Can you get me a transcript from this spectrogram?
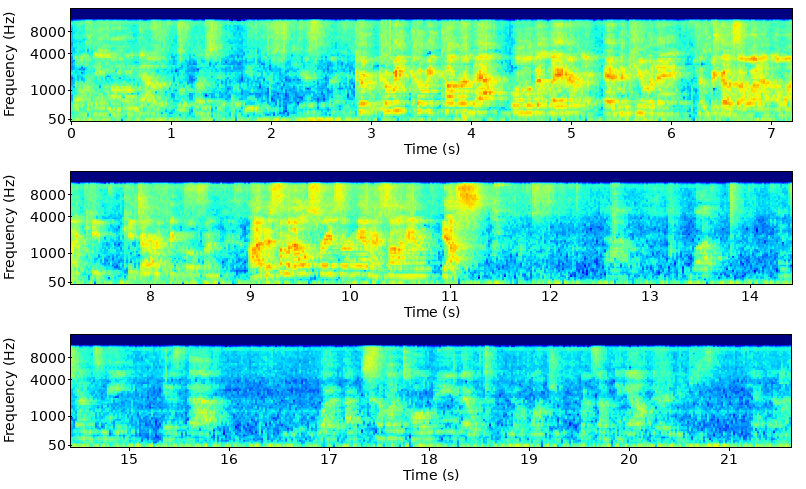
The only thing you can do now is replace the computer. Here's the thing. Could, could we could we cover that a little bit later Okay. in the Q and A? Just because I want to I want to keep keep Sure. everything moving. Uh, did someone else raise their hand? I saw him. Yes. Um, what concerns me is that what I, someone told me that you know once you put something out there, you just can't ever get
